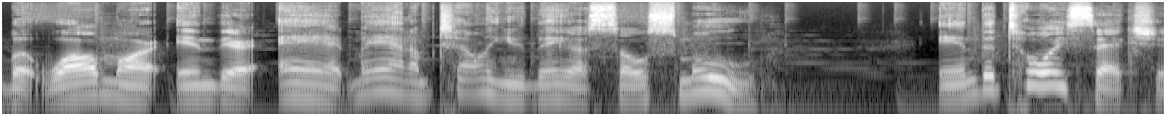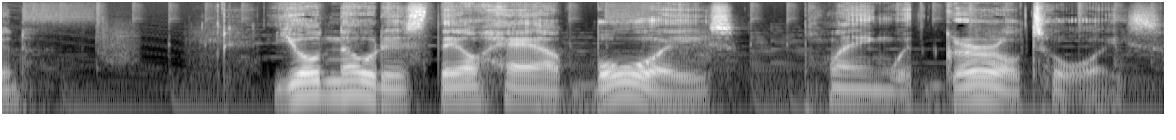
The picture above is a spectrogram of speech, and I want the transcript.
But Walmart in their ad, man, I'm telling you, they are so smooth in the toy section, you'll notice they'll have boys playing with girl toys,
